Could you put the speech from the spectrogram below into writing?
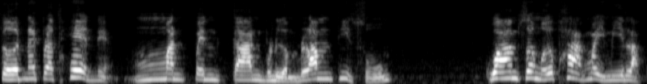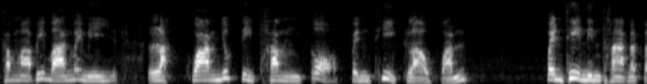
เกิดในประเทศเนี่ยมันเป็นการเหลื่อมล้ำที่สูง ความเสมอภาคไม่มีหลักธรรมาภิบาลไม่มีหลักความยุติธรรมก็เป็นที่กล่าวฝัน เป็นที่นินทากันไป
